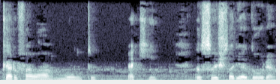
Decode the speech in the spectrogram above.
quero falar muito aqui. Eu sou historiadora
